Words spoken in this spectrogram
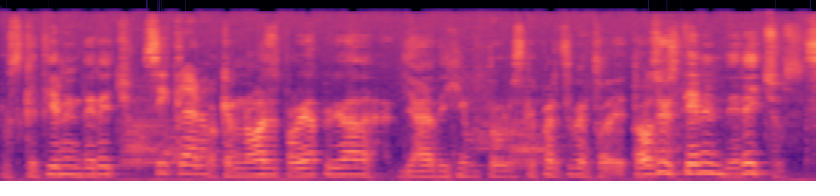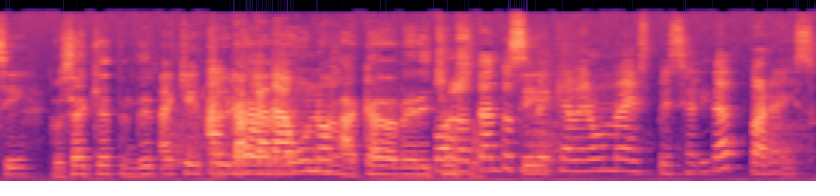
los que tienen derecho. Sí, claro. Porque no es propiedad privada, ya dijimos todos los que participan, to- todos ellos tienen derechos. Sí. Entonces hay que atender Hay que A cada uno. a cada derechoso. Por lo tanto, Sí. tiene que haber una especialidad para eso.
